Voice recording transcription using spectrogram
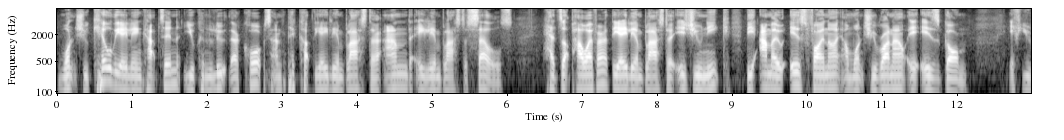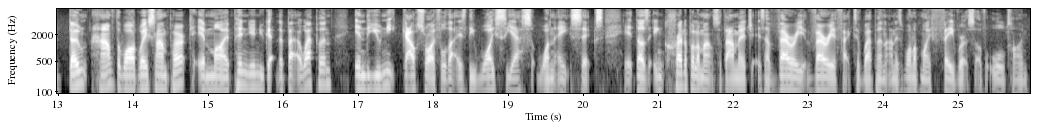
Once you kill the Alien Captain, you can loot their corpse and pick up the Alien Blaster and Alien Blaster cells. Heads up, however, the Alien Blaster is unique, the ammo is finite, and once you run out, it is gone. If you don't have the Wild Wasteland perk, in my opinion, you get the better weapon in the unique Gauss rifle that is the YCS 186. It does incredible amounts of damage, is a very, very effective weapon, and is one of my favourites of all time.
